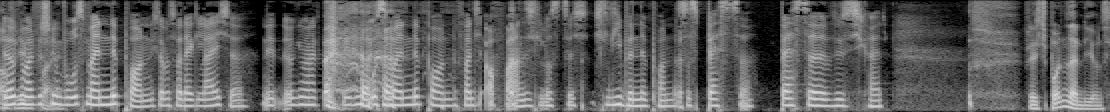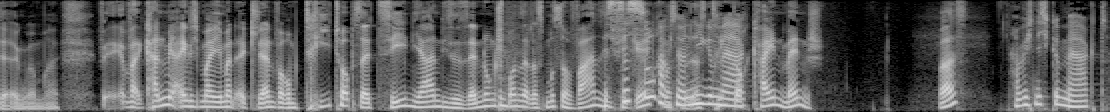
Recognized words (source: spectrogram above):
Irgendjemand hat geschrieben, wo ist mein Nippon? Ich glaube, das war der gleiche. Nee, irgendjemand hat geschrieben, wo ist mein Nippon? Das fand ich auch wahnsinnig lustig. Ich liebe Nippon. Das ist das Beste. Beste Süßigkeit. Vielleicht sponsern die uns ja irgendwann mal. Kann mir eigentlich mal jemand erklären, warum Tritop seit zehn Jahren diese Sendung sponsert? Das muss doch wahnsinnig Ist viel das Geld so? Hab ich noch nie das trinkt gemerkt. doch kein Mensch. Was? Habe ich nicht gemerkt.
